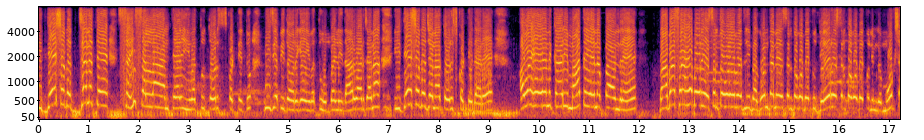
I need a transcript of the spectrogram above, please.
ಈ ದೇಶದ ಜನತೆ ಸಹಿಸಲ್ಲ ಅಂತೇಳಿ ಇವತ್ತು ತೋರಿಸ್ಕೊಟ್ಟಿದ್ದು ಬಿಜೆಪಿದವರಿಗೆ. ಇವತ್ತು ಹುಬ್ಬಳ್ಳಿ ಧಾರವಾಡ ಜನ ಈ ದೇಶದ ಜನ ತೋರಿಸ್ಕೊಟ್ಟಿದ್ದಾರೆ. ಅವಹೇಳನಕಾರಿ ಮಾತು ಏನಪ್ಪಾ ಅಂದ್ರೆ, ಬಾಬಾ ಸಾಹೇಬ್ ಅವ್ರ ಹೆಸರು ತಗೊಳ್ಳೋ ಬದ್ಲಿ ಭಗವಂತನ ಹೆಸರು ತಗೋಬೇಕು, ದೇವ್ರ ಹೆಸರು ತಗೋಬೇಕು, ನಿಮ್ಗೆ ಮೋಕ್ಷ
